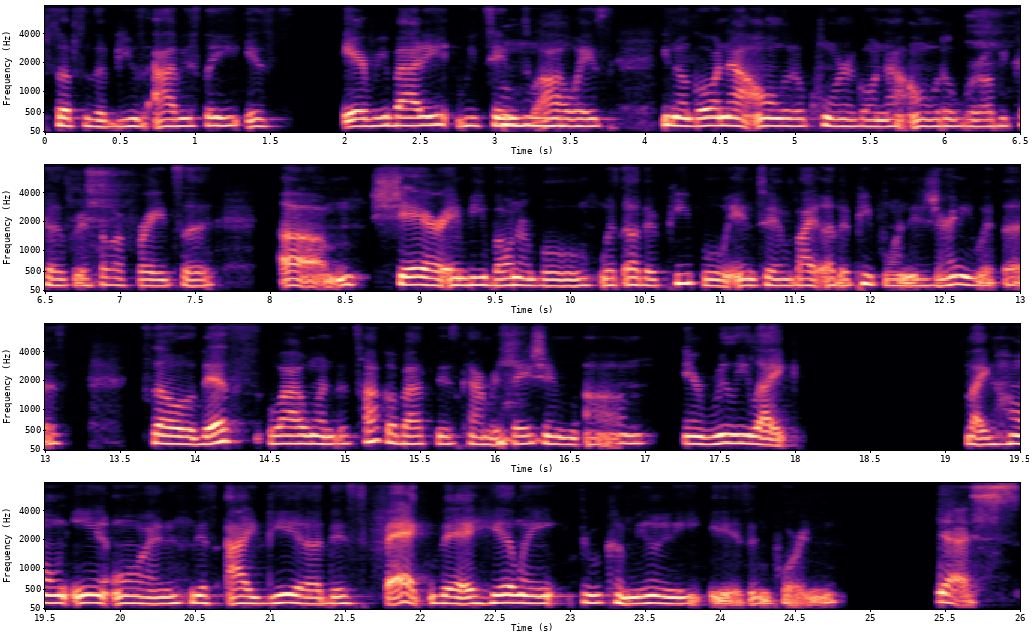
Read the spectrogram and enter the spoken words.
substance abuse. Obviously, it's everybody. We tend mm-hmm. to always, you know, go in our own little corner, go in our own little world because we're so afraid to um, share and be vulnerable with other people and to invite other people on this journey with us. So that's why I wanted to talk about this conversation um, and really like like hone in on this idea, this fact that healing through community is important. Yes,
